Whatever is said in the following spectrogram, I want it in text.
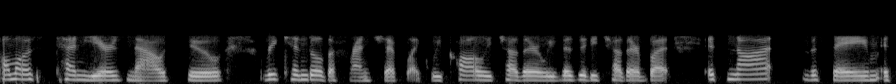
almost 10 years now to rekindle the friendship. Like we call each other, we visit each other, but it's not the same. It's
